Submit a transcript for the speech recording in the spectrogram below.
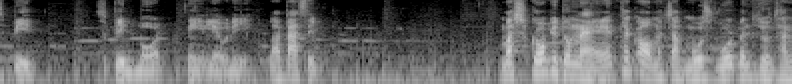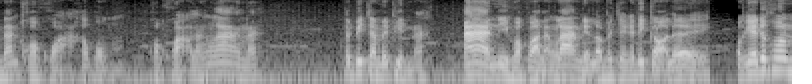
สปีดสปีดโบ๊ทนี่เร็วดีร้อยแปดสิบมัชโกรฟอยู่ตรงไหน ถ้าออกมาจากมูสวูดมันจะอยู่ทางด้านขวาขวาครับผม ขวาขวาล่างๆนะ ถ้าพี่จำไม่ผิดนะ อ่า นี่ขวาขวาล่างๆเดี๋ยวเราไปเจอกันที่เกาะเลย โอเคทุกคน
